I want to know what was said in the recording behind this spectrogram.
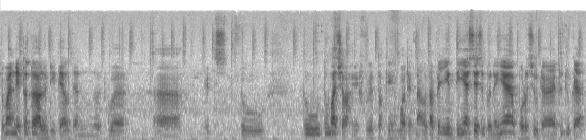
Cuman itu terlalu detail dan menurut gue eh, it's too too too much lah if we're talking about it now. Tapi intinya sih sebenarnya polusi udara itu juga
